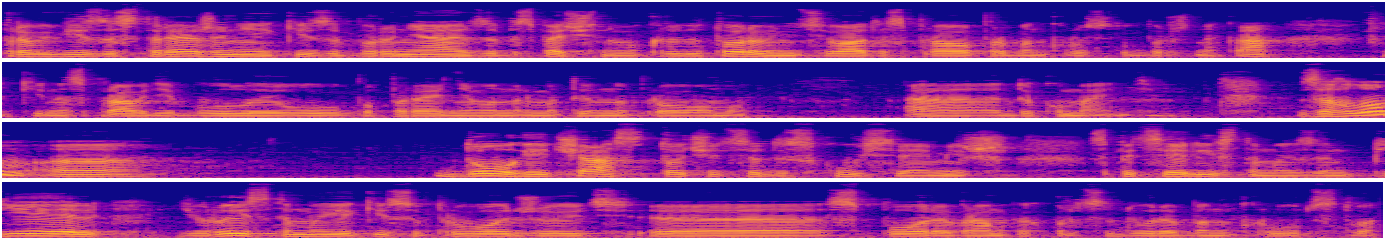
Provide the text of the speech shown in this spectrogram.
правові застереження, які забороняють забезпеченому кредитору ініціювати справу про банкрутство боржника, які насправді були у попередньому нормативно-правовому документі. Загалом, довгий час точиться дискусія між спеціалістами з НПЛ, юристами, які супроводжують е, спори в рамках процедури банкрутства,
